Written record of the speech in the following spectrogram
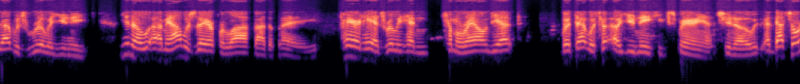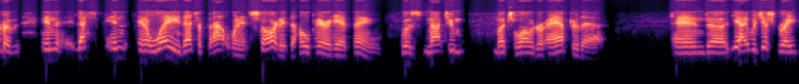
that was really unique. You know, I mean, I was there for Live by the Bay. Parrot Heads really hadn't come around yet, but that was a unique experience. You know, And that's sort of in that's in in a way that's about when it started. The whole Parrot Head thing was not too much longer after that, and uh, yeah, it was just great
